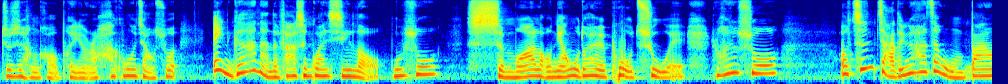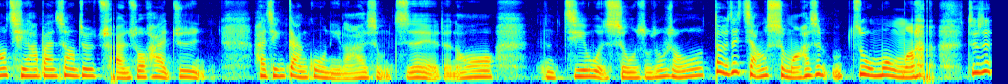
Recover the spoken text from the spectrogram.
就是很好的朋友，然后他跟我讲说：“哎、你跟他男的发生关系了、我说：“什么啊，老娘我都还没破处哎、然后就说：“哦，真假的？因为他在我们班，然后其他班上就是传说他就是他已经干过你啦，还是什么之类的。然后嗯，接吻、舌吻什么。我想说，到底在讲什么？他是做梦吗？就是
